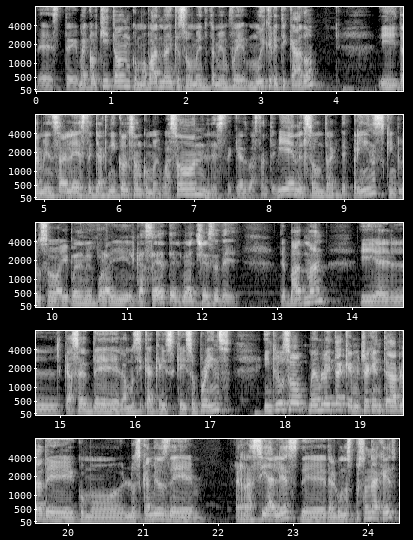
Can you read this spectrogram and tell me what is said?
este Michael Keaton como Batman, que en su momento también fue muy criticado. Y también sale este Jack Nicholson como el Guasón, este que es bastante bien. El soundtrack de Prince, que incluso ahí pueden ver por ahí el cassette, el VHS de, de Batman. Y el cassette de la música que que hizo Prince. Incluso, me ahorita que mucha gente habla de como los cambios de raciales de, algunos personajes.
